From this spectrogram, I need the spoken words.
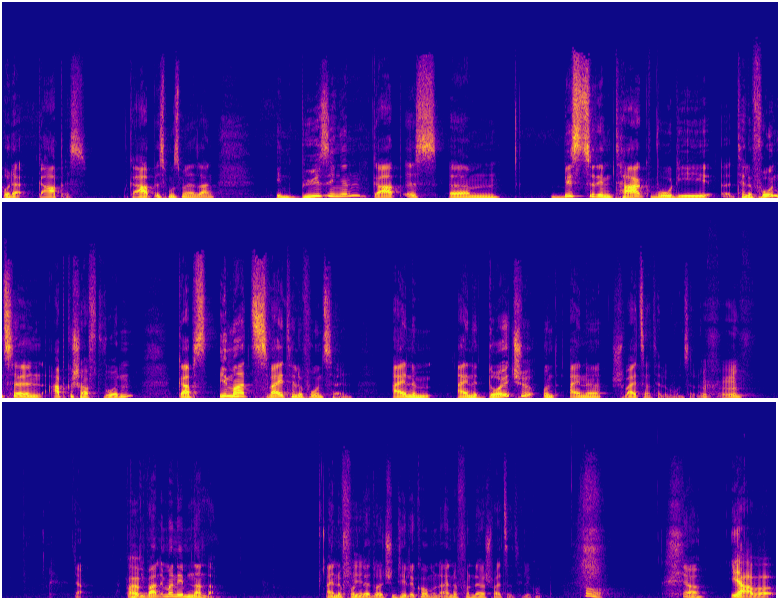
oder gab es, gab es, muss man ja sagen, in Büsingen gab es ähm, bis zu dem Tag, wo die äh, Telefonzellen abgeschafft wurden, gab es immer zwei Telefonzellen. Eine, eine deutsche und eine Schweizer Telefonzelle. Ja. Und die waren immer nebeneinander. Eine von Okay. der Deutschen Telekom und eine von der Schweizer Telekom. Oh. Ja. Ja, aber,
